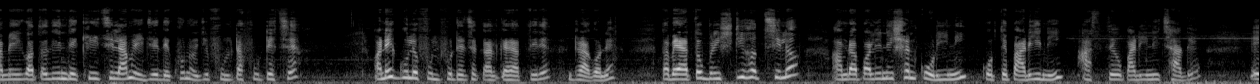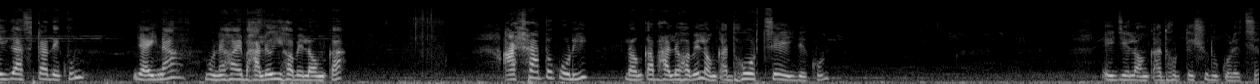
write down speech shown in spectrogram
আমি গতদিন দেখিয়েছিলাম, এই যে দেখুন, ওই যে ফুলটা ফুটেছে। অনেকগুলো ফুল ফুটেছে কালকে রাত্রিরে ড্রাগনে। তবে এত বৃষ্টি হচ্ছিল, আমরা পলিনেশন করিনি, করতে পারিনি, আসতেও পারিনি ছাদে। এই গাছটা দেখুন যাই না, মনে হয় ভালোই হবে লঙ্কা। আশা তো করি লঙ্কা ভালো হবে, লঙ্কা ধরছে এই দেখুন। এই যে লঙ্কা ধরতে শুরু করেছে।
